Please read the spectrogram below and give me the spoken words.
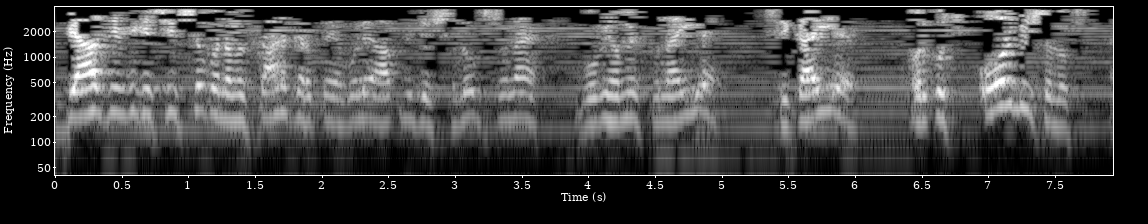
व्यास देव जी के शिष्य को नमस्कार करते हैं। बोले, आपने जो श्लोक सुना है, वो भी हमें सुनाई है, सिखाई है और कुछ और भी श्लोक है।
